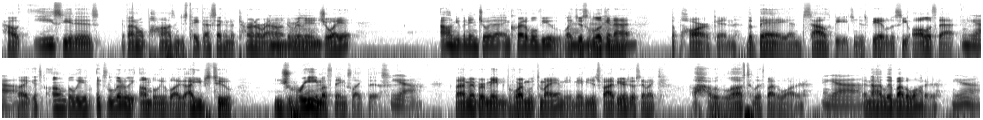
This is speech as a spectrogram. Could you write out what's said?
how easy it is if I don't pause and just take that second to turn around mm-hmm. and really mm-hmm. enjoy it, I don't even enjoy that incredible view. Like mm-hmm. just looking at mm-hmm. the park and the bay and South Beach and just be able to see all of that. Yeah. Like it's unbelievable. It's literally unbelievable. Like I used to dream of things like this. Yeah. Like I remember maybe before I moved to Miami, maybe just five years ago, saying like, oh, I would love to live by the water. Yeah. And I live by the water. Yeah.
